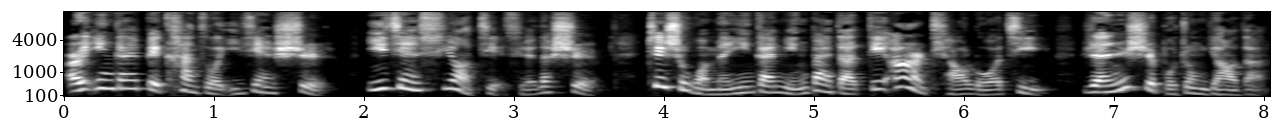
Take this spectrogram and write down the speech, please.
而应该被看作一件事，一件需要解决的事。这是我们应该明白的第二条逻辑：人是不重要的，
